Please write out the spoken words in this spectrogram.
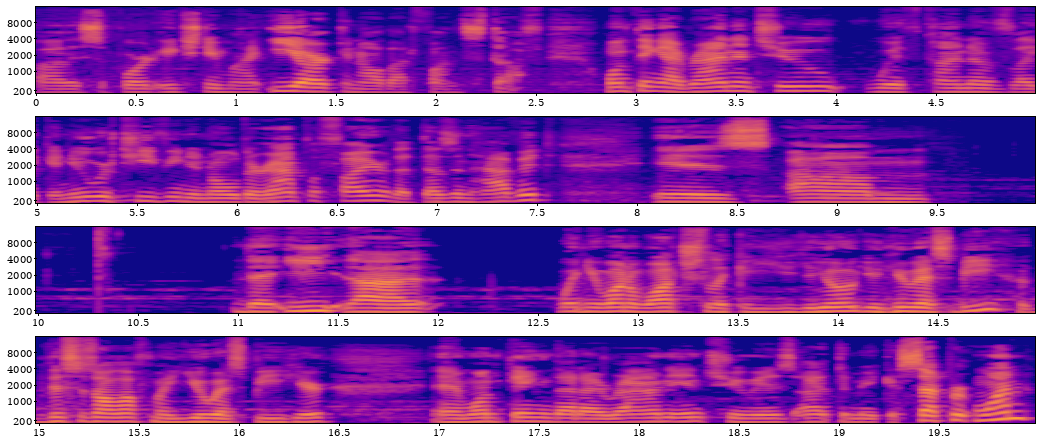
Uh, they support HDMI eARC and all that fun stuff. One thing I ran into with kind of like a newer TV and an older amplifier that doesn't have it is um, the E. Uh, when you want to watch like a USB, this is all off my USB here. And one thing that I ran into is I had to make a separate one,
